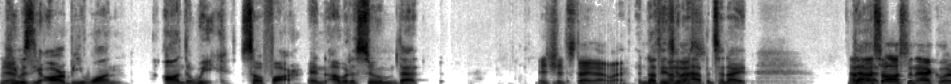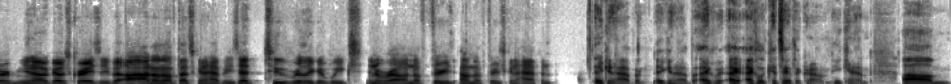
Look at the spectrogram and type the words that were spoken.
Yeah. He was the RB1 on the week so far. And I would assume that It should stay that way. nothing's going to happen tonight. Unless that- Austin Ekeler, you know, goes crazy, but I, I don't know if that's going to happen. He's had two really good weeks in a row. I don't know if three. I don't know if three's going to happen. It can happen. It can happen. Ekeler, Eck- Ekeler can take the crown. He can. Um,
